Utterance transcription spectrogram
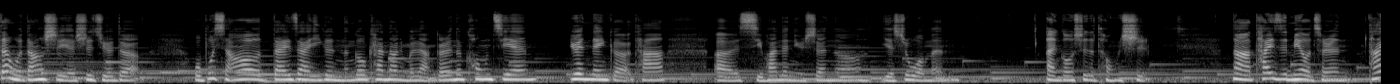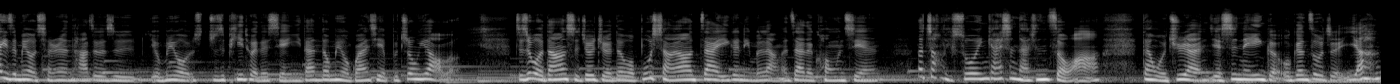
但我当时也是觉得，我不想要待在一个能够看到你们两个人的空间，因为那个他呃喜欢的女生呢，也是我们办公室的同事。那他一直没有承认，他一直没有承认他这个是有没有就是劈腿的嫌疑，但都没有关系，也不重要了。只是我当时就觉得，我不想要在一个你们两个在的空间，那照理说应该是男生走啊，但我居然也是那一个，我跟作者一样，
